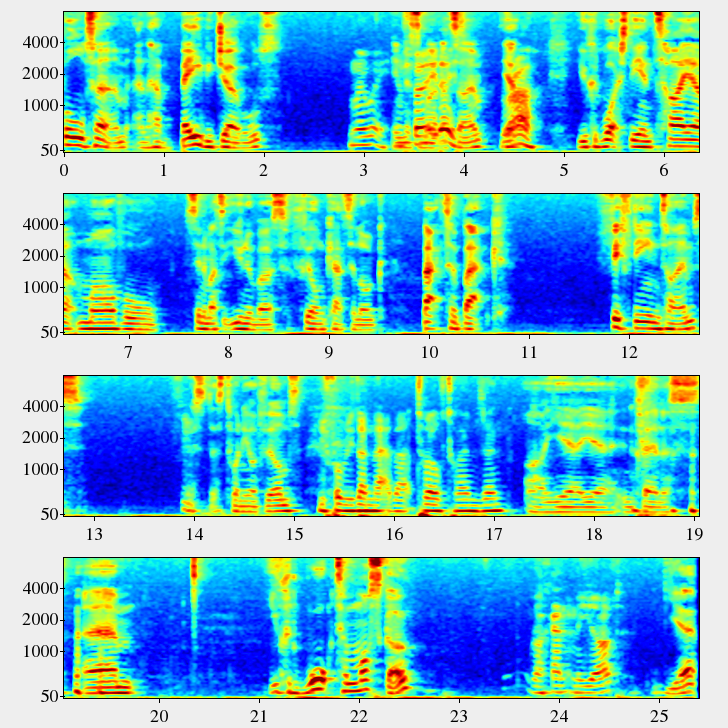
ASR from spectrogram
full term and have baby gerbils No way. in this amount days. of time. Yeah. Rah. You could watch the entire Marvel Cinematic Universe film catalogue back to back 15 times. That's, that's 20 odd films. You've probably done that about twelve times then. Oh, yeah, yeah, in fairness. um, you could walk to Moscow. Like Anthony Yarde. Yeah.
